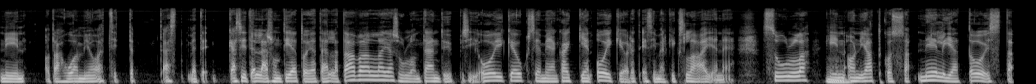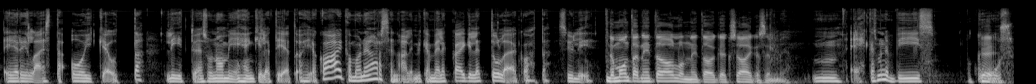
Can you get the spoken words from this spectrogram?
niin ota huomioon, että sitten tästä me te, käsitellään sun tietoja tällä tavalla ja sulla on tämän tyyppisiä oikeuksia. Meidän kaikkien oikeudet esimerkiksi laajenee. Sullakin mm. on jatkossa 14 erilaista oikeutta liittyen sun omiin henkilötietoihin, joka on aika monen arsenaali, mikä meille kaikille tulee kohta syliin. No monta niitä on ollut niitä oikeuksia aikaisemmin? Mm, ehkä semmoinen viisi, okay. kuusi.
